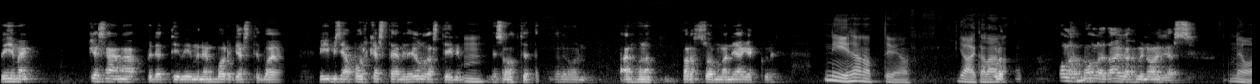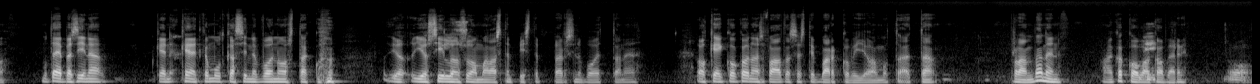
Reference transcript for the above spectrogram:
viime kesänä pidettiin viimeinen podcasti vai viimeisiä podcasteja, mitä julkaistiin, niin Mm. me sanottiin, että ne on NHL paras suomalainen jääkiekkuri. Niin sanottiin joo. Ja aika lailla, Olemme olleet aika hyvin oikeassa. joo. Mutta eipä siinä, ken, kenetkä muutkaan sinne voi nostaa, kun jo, jo silloin suomalaisten pistepörssin voittaneen. Okei, kokonaisvaltaisesti Barkovi joo, mutta että Rantanen, aika kova Niin. kaveri. No.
